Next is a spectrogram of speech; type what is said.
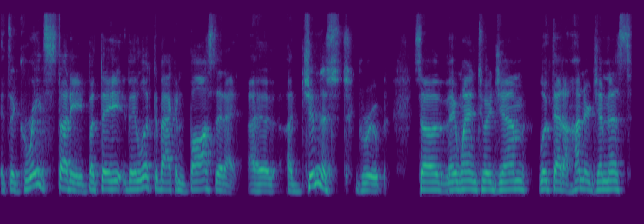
it's a great study, but they they looked back in Boston at a, a gymnast group. So they went into a gym, looked at 100 gymnasts,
